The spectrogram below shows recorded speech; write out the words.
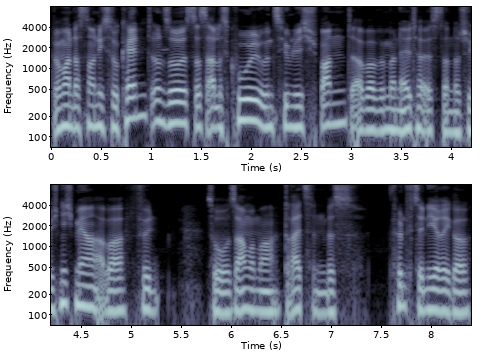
wenn man das noch nicht so kennt und so, ist das alles cool und ziemlich spannend, aber wenn man älter ist, dann natürlich nicht mehr. Aber für so, sagen wir mal, 13 bis 15-Jährige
